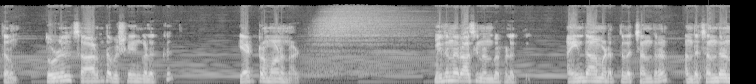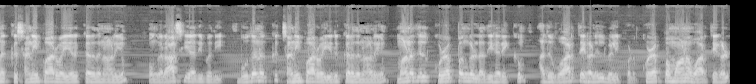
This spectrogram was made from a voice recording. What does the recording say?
தரும். தொழில் சார்ந்த விஷயங்களுக்கு ஏற்றமான நாள். மிதுன ராசி நண்பர்களுக்கு ஐந்தாம் இடத்துல சந்திரன் அந்த சந்திரனுக்கு சனி பார்வை இருக்கிறதுனாலையும் உங்க ராசி அதிபதி புதனுக்கு சனி பார்வை இருக்கிறதுனாலையும் மனதில் குழப்பங்கள் அதிகரிக்கும் அது வார்த்தைகளில் வெளிப்படும். குழப்பமான வார்த்தைகள்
